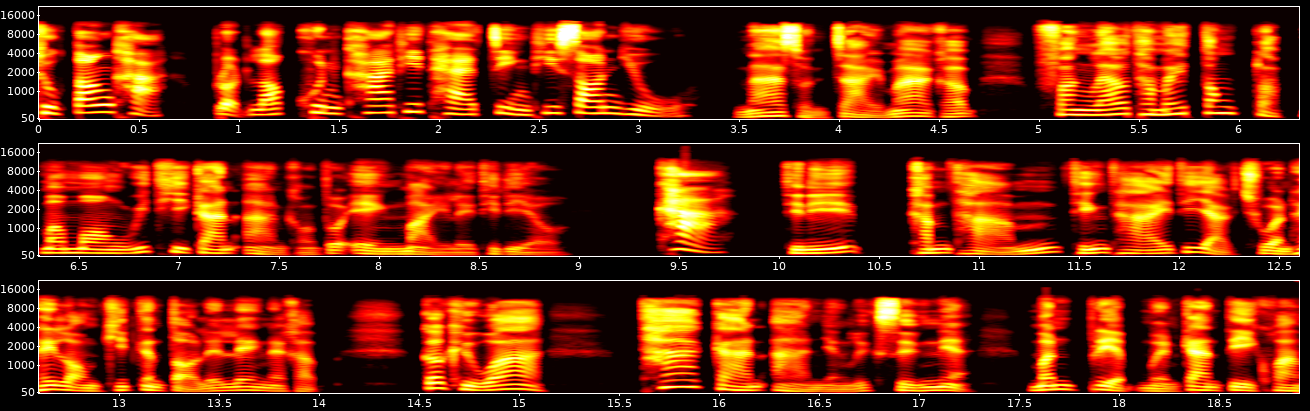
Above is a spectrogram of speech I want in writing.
ถูกต้องค่ะ ปลดล็อกคุณค่าที่แท้จริงที่ซ่อนอยู่ น่าสนใจมากครับ ฟังแล้วทำให้ต้องกลับมามองวิธีการอ่านของตัวเองใหม่เลยทีเดียว ค่ะ ทีนี้ คำถามทิ้งท้ายที่อยากชวนให้ลองคิดกันต่อเล่นๆนะครับ ก็คือว่าถ้าการอ่านอย่างลึกซึ้งเนี่ยมันเปรียบเหมือนการตีความ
